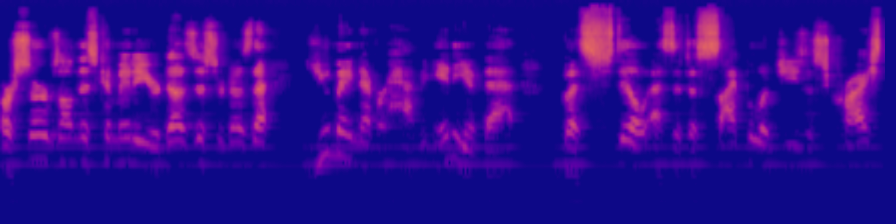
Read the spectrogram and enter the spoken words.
or serves on this committee or does this or does that. You may never have any of that, but still, as a disciple of Jesus Christ,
